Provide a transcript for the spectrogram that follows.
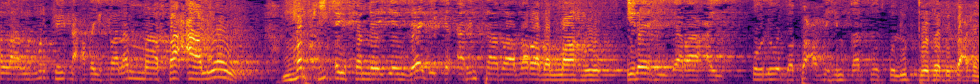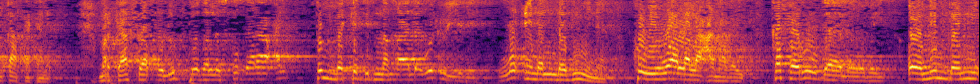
allaala markay dhacday falammaa facaluu markii ay sameeyeen daalika arrintaabaa daraba allaahu ilaahay garaacay quluuba bacdihim qaarkood quluubtooda bibacdin qaarka kale. Markaasaa quluubtooda laysku garaacay uma kadibna qaala wuxuu yidhi lucina aladiina kuwii waa la lacanaday kafaruu gaaloobay oo min banii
